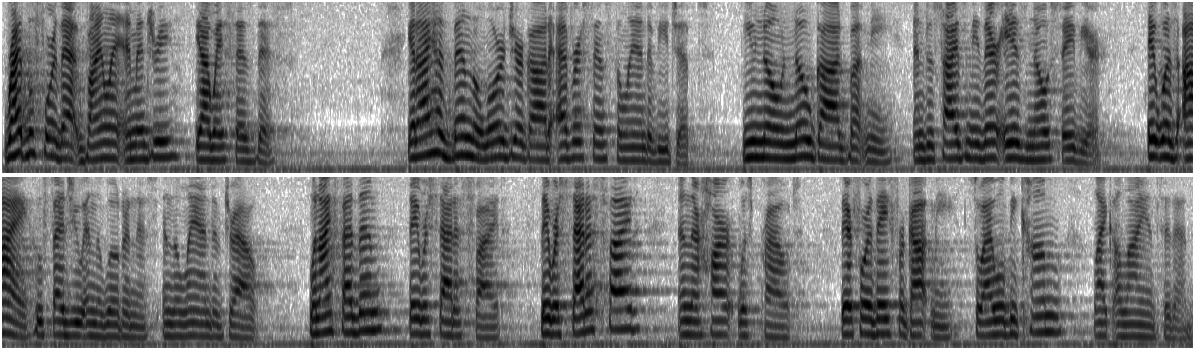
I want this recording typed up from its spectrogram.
Right before that violent imagery, Yahweh says this Yet I have been the Lord your God ever since the land of Egypt. You know no God but me, and besides me there is no Savior. It was I who fed you in the wilderness, in the land of drought. When I fed them, they were satisfied. They were satisfied, and their heart was proud. Therefore, they forgot me, so I will become like a lion to them.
